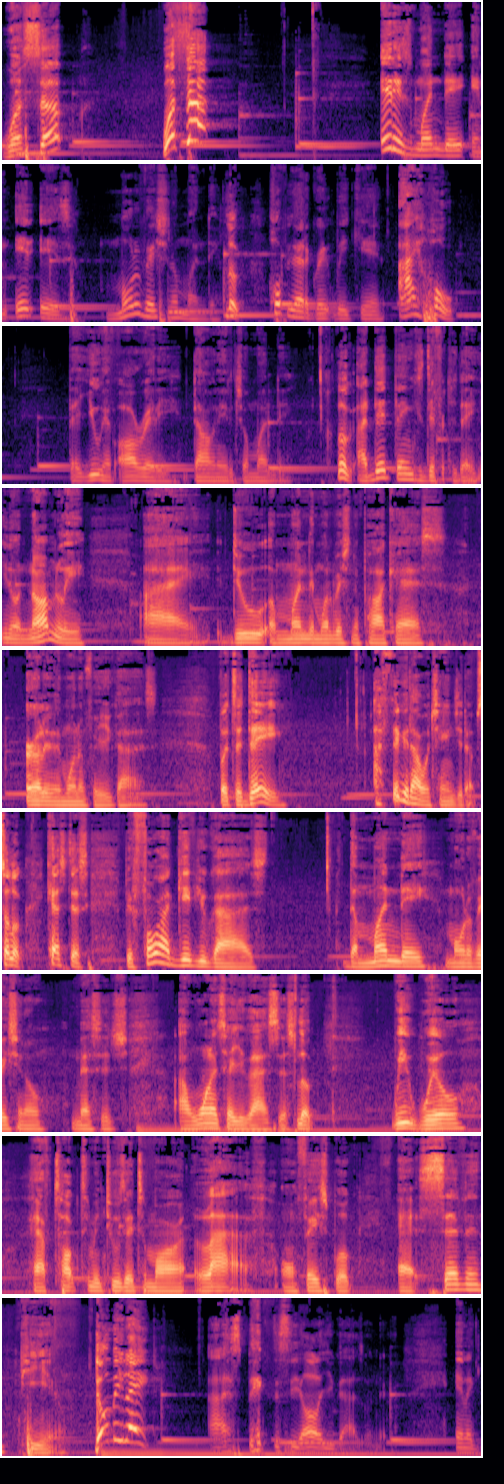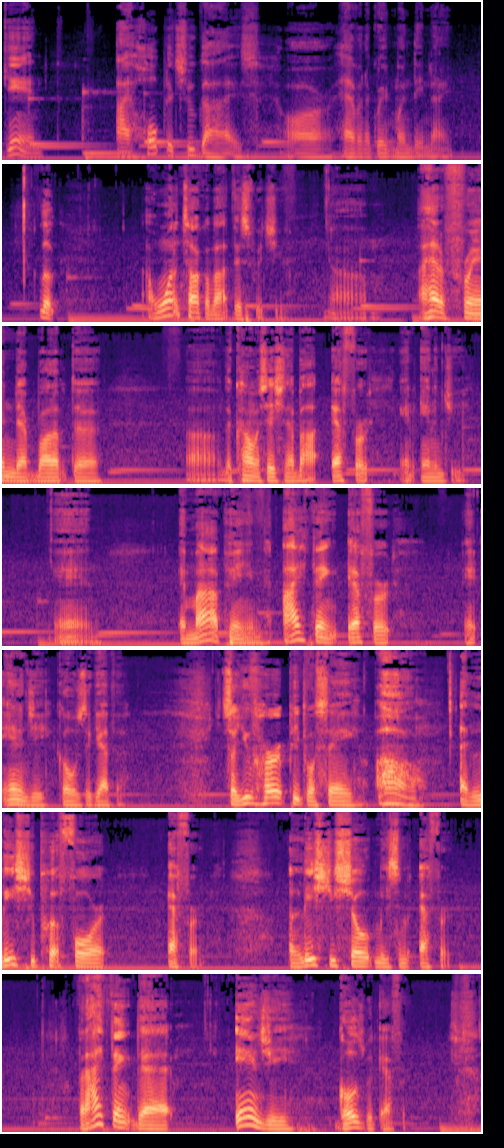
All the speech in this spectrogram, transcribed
What's up? What's up? It is Monday and it is Motivational Monday. Look, hope you had a great weekend. I hope that you have already dominated your Monday. Look, I did things different today. You know, normally I do a Monday motivational podcast early in the morning for you guys. But today, I figured I would change it up. So, look, catch this. Before I give you guys the Monday motivational message, I want to tell you guys this. Look, we will have Talk to Me Tuesday tomorrow live on Facebook at 7 p.m. Don't be late. I expect to see all of you guys on there. And again, I hope that you guys are having a great Monday night. Look, I want to talk about this with you. Um, I had a friend that brought up the uh, the conversation about effort and energy, and in my opinion, I think effort and energy goes together. So you've heard people say, "Oh, at least you put forward effort. At least you showed me some effort." But I think that energy goes with effort.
